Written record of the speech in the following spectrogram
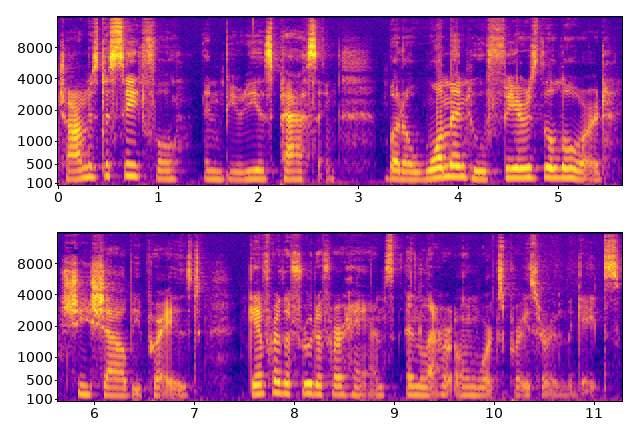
Charm is deceitful, and beauty is passing, but a woman who fears the Lord, she shall be praised. Give her the fruit of her hands, and let her own works praise her in the gates.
